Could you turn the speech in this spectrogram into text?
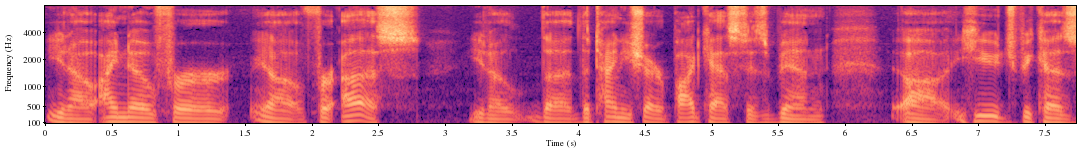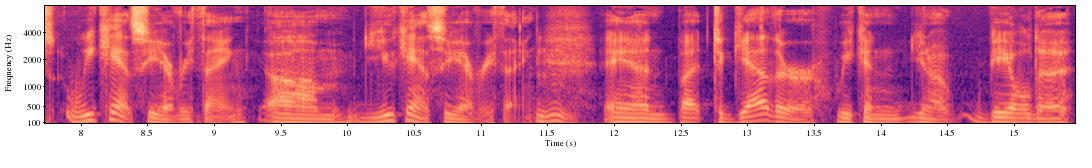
you know I know for you know for us. You know the the Tiny Shutter podcast has been uh, huge because we can't see everything. Um, you can't see everything, and but together we can you know be able to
